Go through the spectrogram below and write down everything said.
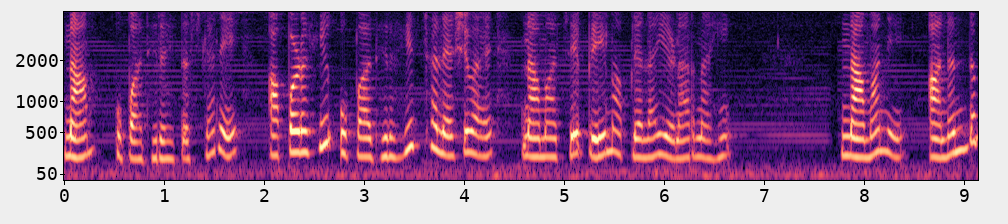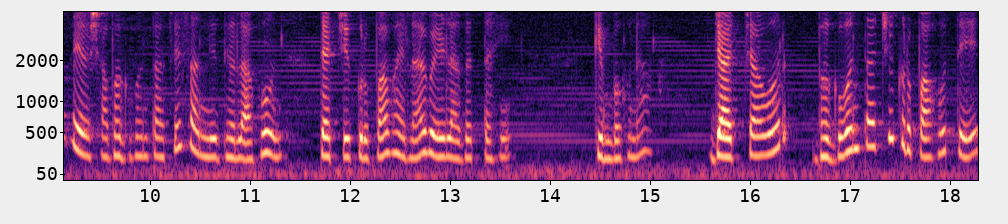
नाम उपाधिरहित असल्याने आपणही उपाधिरहित झाल्याशिवाय नामाचे प्रेम आपल्याला येणार नाही. नामाने आनंदमय अशा भगवंताचे सान्निध्य लाभून त्याची कृपा व्हायला वेळ लागत नाही. किंबहुना ज्याच्यावर भगवंताची कृपा होते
